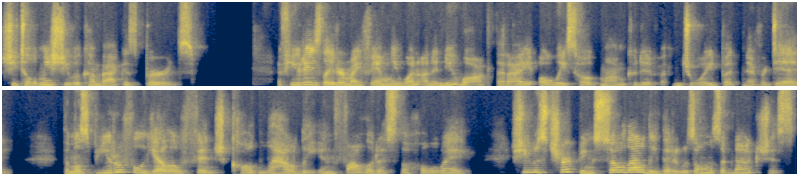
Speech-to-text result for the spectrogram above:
She told me she would come back as birds. A few days later, my family went on a new walk that I always hoped mom could have enjoyed but never did. The most beautiful yellow finch called loudly and followed us the whole way. She was chirping so loudly that it was almost obnoxious.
